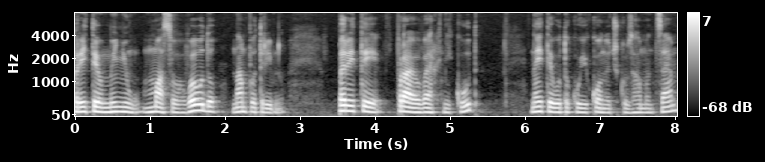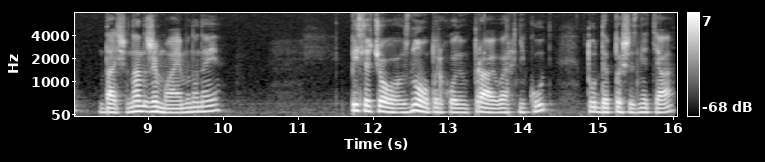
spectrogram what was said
перейти в меню масового виводу, нам потрібно перейти в правий верхній кут, знайти отаку іконочку з гаманцем. Далі нажимаємо на неї. Після чого знову переходимо в правий верхній кут, тут, де пише зняття.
